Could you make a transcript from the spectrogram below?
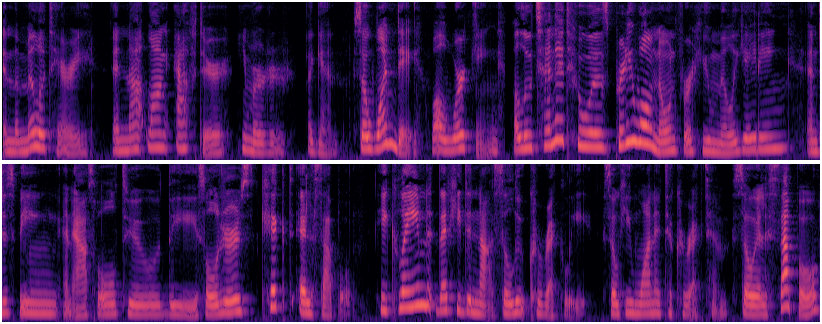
in the military, and not long after, he murdered again. So one day, while working, a lieutenant who was pretty well known for humiliating and just being an asshole to the soldiers kicked El Sapo. He claimed that he did not salute correctly, so he wanted to correct him. So El Sapo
